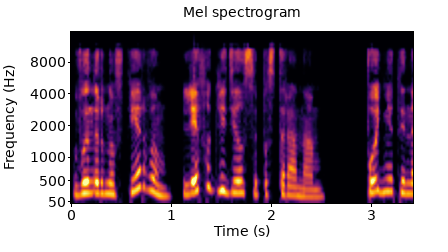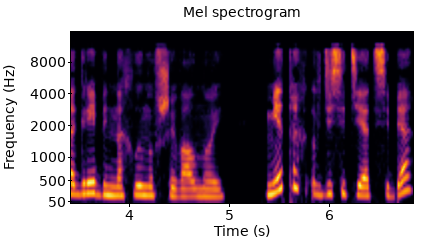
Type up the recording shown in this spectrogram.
Вынырнув первым, лев огляделся по сторонам. Поднятый на гребень нахлынувшей волной, метрах в десяти от себя,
